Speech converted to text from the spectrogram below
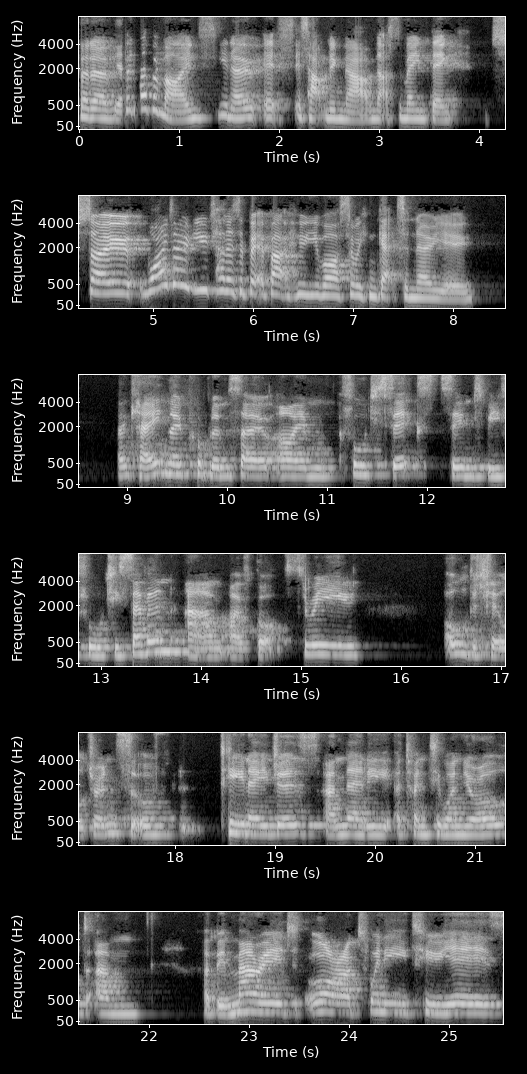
But um, yeah. but never mind. You know, it's it's happening now, and that's the main thing. So why don't you tell us a bit about who you are so we can get to know you? Okay, no problem. So I'm 46, soon to be 47. Um, I've got three older children, sort of teenagers, and nearly a 21 year old. Um, I've been married oh, 22 years,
